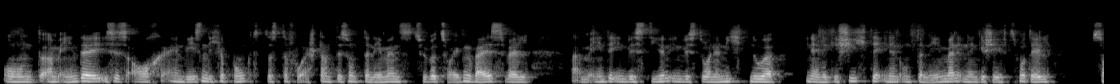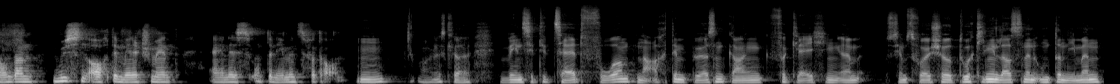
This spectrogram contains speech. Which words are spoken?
Und am Ende ist es auch ein wesentlicher Punkt, dass der Vorstand des Unternehmens zu überzeugen weiß, weil am Ende investieren Investoren ja nicht nur in eine Geschichte, in ein Unternehmen, in ein Geschäftsmodell, sondern müssen auch dem Management eines Unternehmens vertrauen. Mhm, alles klar. Wenn Sie die Zeit vor und nach dem Börsengang vergleichen, ähm, Sie haben es vorher schon durchklingen lassen, ein Unternehmen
